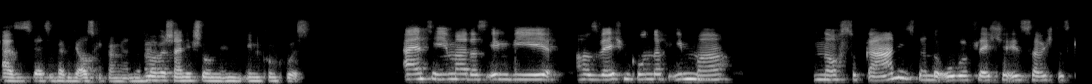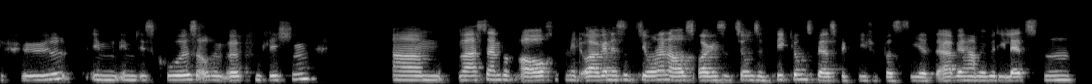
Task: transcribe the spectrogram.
also es wäre sich halt nicht ausgegangen, dann wären wir wahrscheinlich schon in, in Konkurs. Ein Thema, das irgendwie aus welchem Grund auch immer noch so gar nicht an der Oberfläche ist, habe ich das Gefühl, im, im Diskurs, auch im öffentlichen, ähm, was einfach auch mit Organisationen aus Organisationsentwicklungsperspektive passiert. Ja, wir haben über die letzten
